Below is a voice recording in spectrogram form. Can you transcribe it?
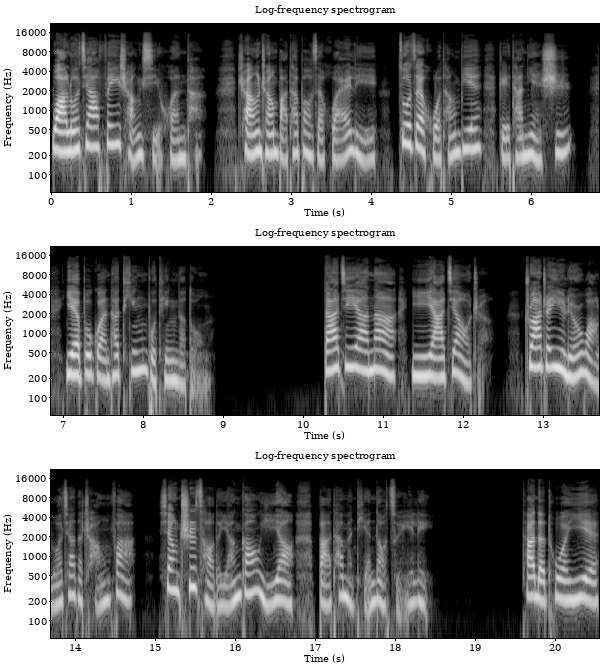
瓦罗加非常喜欢她，常常把她抱在怀里。坐在火塘边给他念诗，也不管他听不听得懂。达吉亚娜咿呀叫着，抓着一绺瓦罗加的长发，像吃草的羊羔一样把它们填到嘴里。他的唾液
